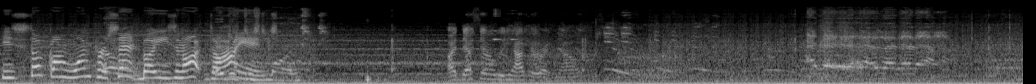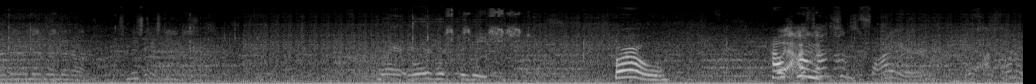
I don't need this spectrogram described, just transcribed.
He's stuck on one percent, oh. but he's not dying. I definitely have it right now. No, no, no, no, no, no. It's Mr. Beast. Where, where's Mr. Beast? Bro, how Wait, I come? found some fire. Wait, I found a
